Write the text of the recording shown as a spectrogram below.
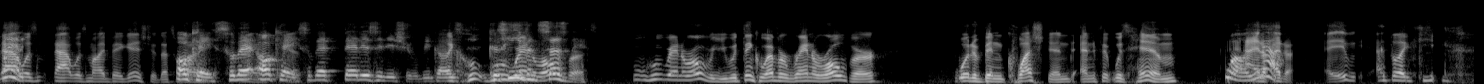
that was that was my big issue. That's what okay. I- So that okay. yeah. So that that is an issue because Like, who- he ran even her says over? that. who, who ran her over? You would think whoever ran her over would have been questioned, and if it was him, Well, I, yeah, don't, I don't. It, I'd like he,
